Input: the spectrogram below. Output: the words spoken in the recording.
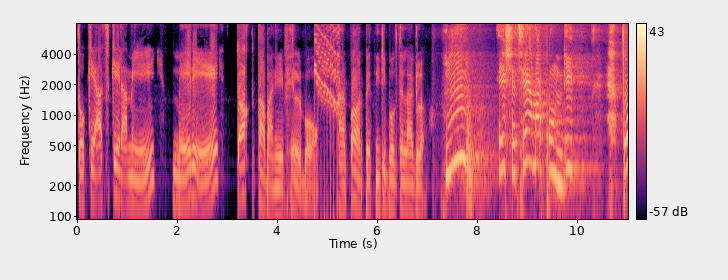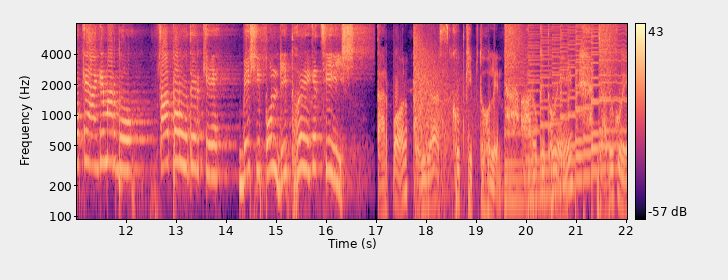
তোকে আজকের আমি মেরে তক্তা বানিয়ে ফেলব। তারপর পেতনিটি বলতে লাগল হুম এসেছে আমার পণ্ডিত তোকে আগে মারবো তারপর ওদেরকে বেশি পণ্ডিত হয়ে গেছিস। তারপর কবিরাজ খুব ক্ষিপ্ত হলেন, আর ওকে ধরে জাদু করে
